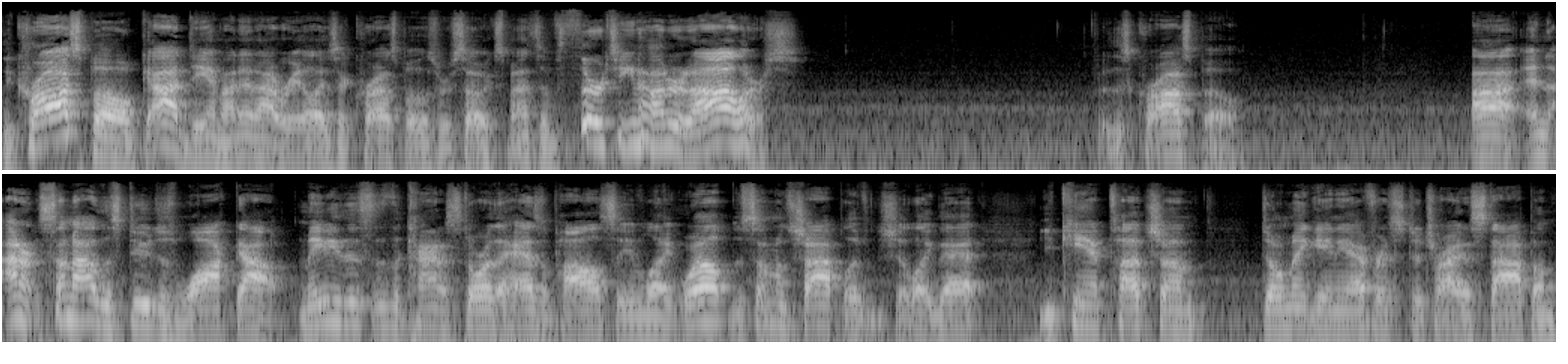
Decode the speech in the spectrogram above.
The crossbow, god damn, I did not realize that crossbows were so expensive. $1,300 for this crossbow. Uh, and I don't, somehow this dude just walked out. Maybe this is the kind of store that has a policy of like, well, if someone's shoplifting shit like that, you can't touch them. Don't make any efforts to try to stop them.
